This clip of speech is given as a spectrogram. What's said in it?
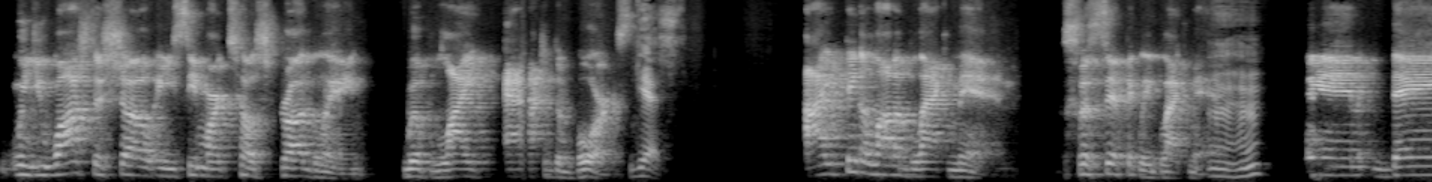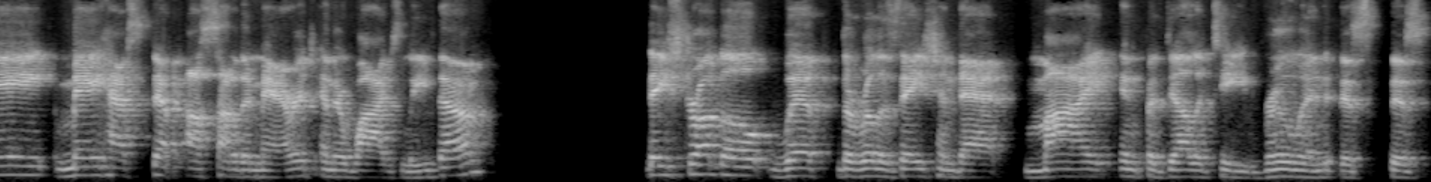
when you watch the show and you see Martell struggling with life after divorce, Yes. I think a lot of black men, specifically black men, Mm-hmm. And they may have stepped outside of their marriage and their wives leave them, they struggle with the realization that my infidelity ruined this this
